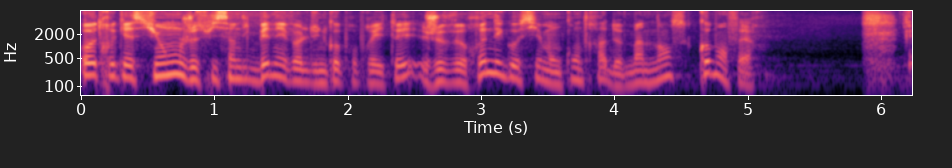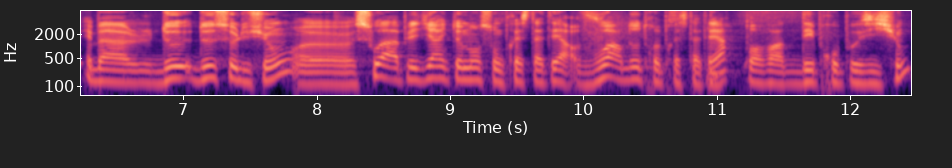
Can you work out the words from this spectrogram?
Autre question, je suis syndic bénévole d'une copropriété, je veux renégocier mon contrat de maintenance, comment faire? Eh ben, deux, solutions. Euh, soit appeler directement son prestataire, voire d'autres prestataires, pour avoir des propositions.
